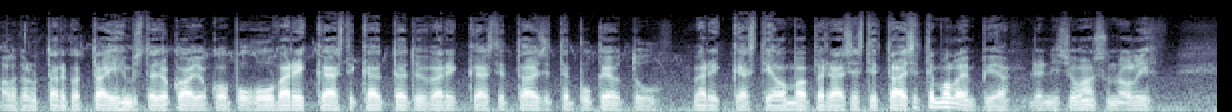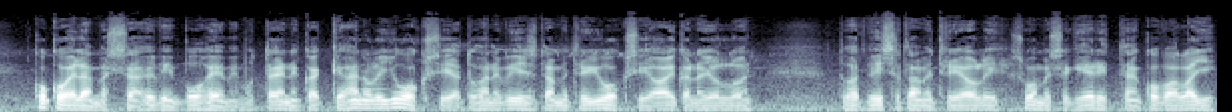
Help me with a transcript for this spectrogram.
alkanut tarkoittaa ihmistä, joka joko puhuu värikkäästi, käyttäytyy värikkäästi tai sitten pukeutuu värikkäästi ja omaperäisesti tai sitten molempia. Dennis Johansson oli koko elämässään hyvin boheemi, mutta ennen kaikkea hän oli juoksija, 1500 metrin juoksija aikana, jolloin 1500 metriä oli Suomessakin erittäin kova laji.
